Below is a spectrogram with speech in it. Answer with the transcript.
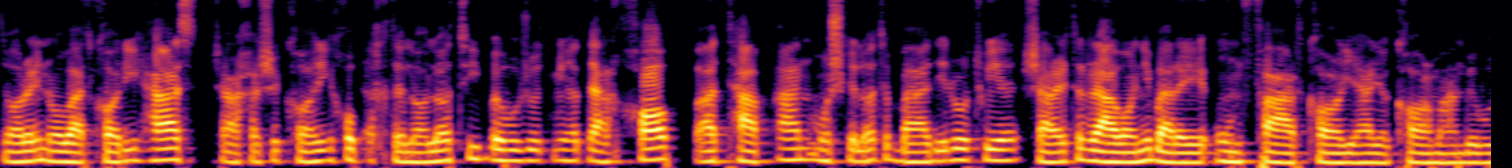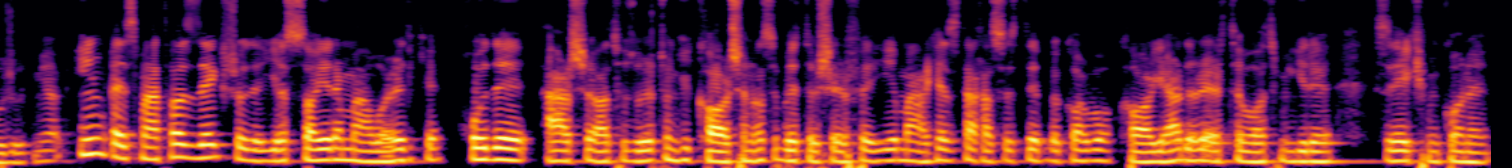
دارای نوبتکاری هست چرخش کاری خب اختلالاتی به وجود میاد در خواب و طبعا مشکلات بعدی رو توی شرایط روانی برای اون فرد کارگر یا کارمند به وجود میاد. این قسمت ها ذکر شده یا سایر مواردی که خود ارشد حضورتون که کارشناس بهداشت مرکز تخصص طب کار با کارگر داره ارتباط می‌گیره ذکر می‌کنه.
